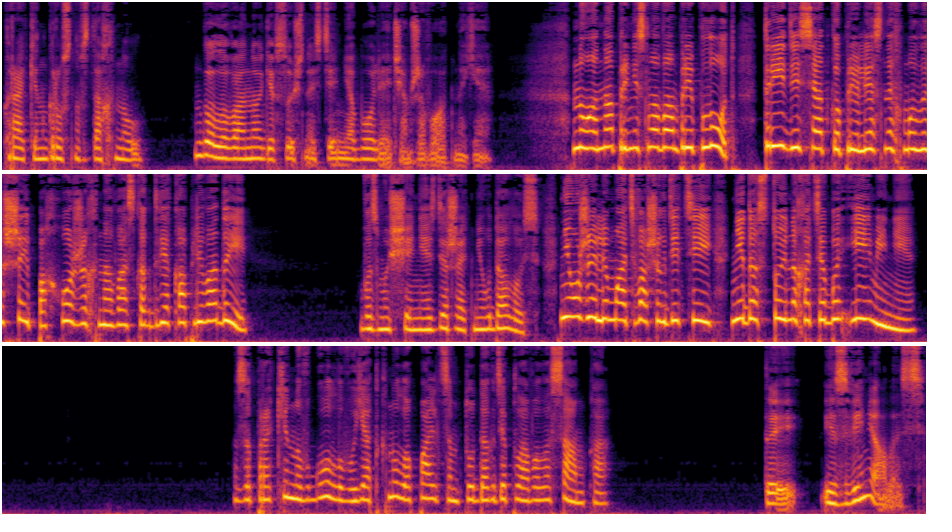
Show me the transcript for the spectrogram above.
Кракен грустно вздохнул. Голова-ноги в сущности не более, чем животные. Но она принесла вам приплод, три десятка прелестных малышей, похожих на вас, как две капли воды. Возмущение сдержать не удалось. Неужели мать ваших детей недостойна хотя бы имени? Запрокинув голову, я ткнула пальцем туда, где плавала самка. «Ты извинялась»,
